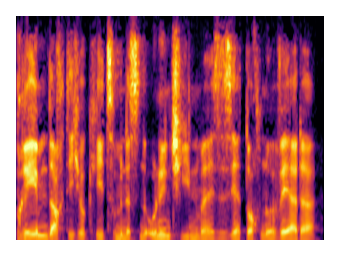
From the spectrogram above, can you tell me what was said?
Bremen dachte ich, okay, zumindest ein Unentschieden, weil es ist ja doch nur Werder.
